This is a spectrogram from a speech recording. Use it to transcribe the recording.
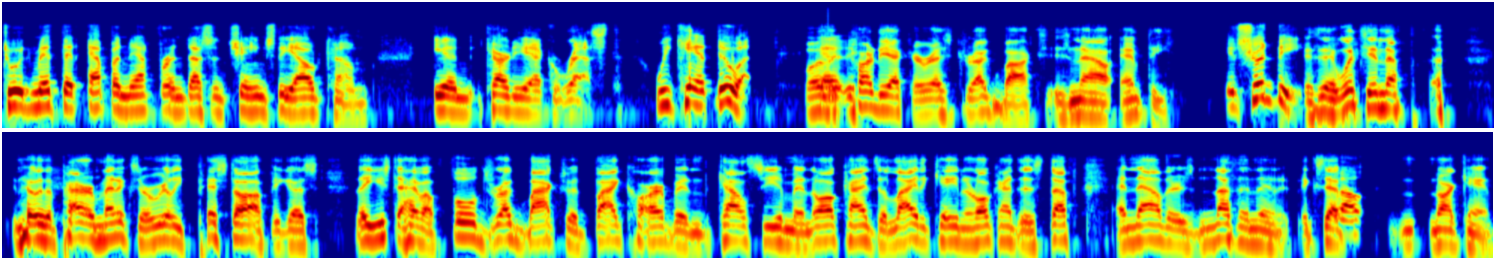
to admit that epinephrine doesn't change the outcome in cardiac arrest. We can't do it. Well, the uh, cardiac arrest drug box is now empty. It should be. What's in the you know, the paramedics are really pissed off because they used to have a full drug box with bicarb and calcium and all kinds of lidocaine and all kinds of stuff, and now there's nothing in it except well, Narcan.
